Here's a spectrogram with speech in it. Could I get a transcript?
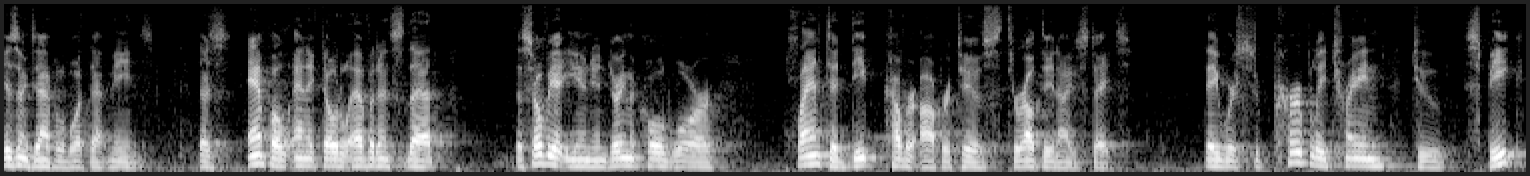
Here's an example of what that means. There's ample anecdotal evidence that the Soviet Union during the Cold War planted deep cover operatives throughout the United States. They were superbly trained to speak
